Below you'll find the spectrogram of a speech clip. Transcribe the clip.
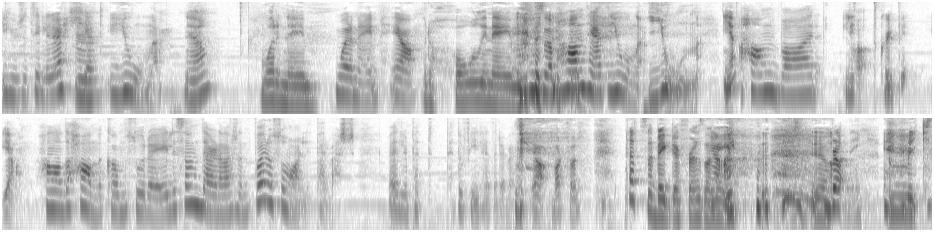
i huset tidligere, Mm. het Jone. Ja. What a name. What a name. Ja. What a holy name. Som han het Jone. Jone. Ja. Han var Litt creepy. Ja, han hadde hanekam store øyne, liksom. Det er det han er kjent for. Og så var han litt pervers. Eller pet pedofil, heter det vel. Ja, i hvert fall. That's a big difference, Ja. me. ja. Blanding. Mix.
